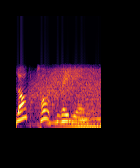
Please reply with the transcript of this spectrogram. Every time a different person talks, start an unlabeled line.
Blog Talk Radio.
